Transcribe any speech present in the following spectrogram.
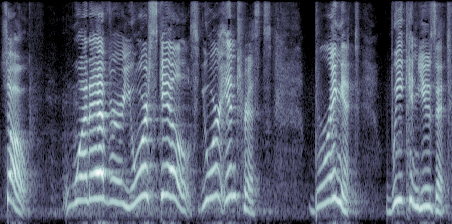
so, whatever your skills, your interests, bring it. We can use it.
